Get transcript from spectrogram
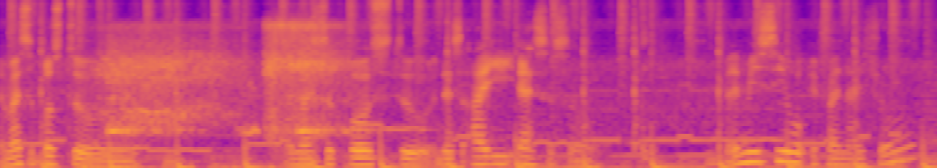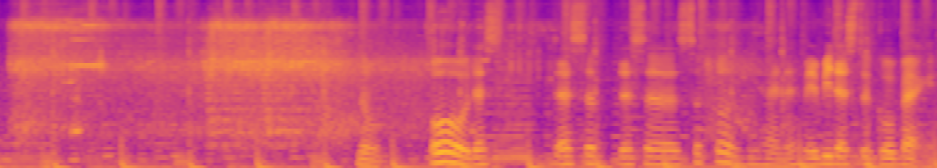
Am I supposed to... Am I supposed to... There's IFS also. Let me see if I nitro. No. Oh, there's there's a there's a circle behind eh? Maybe that's to go back. Eh?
